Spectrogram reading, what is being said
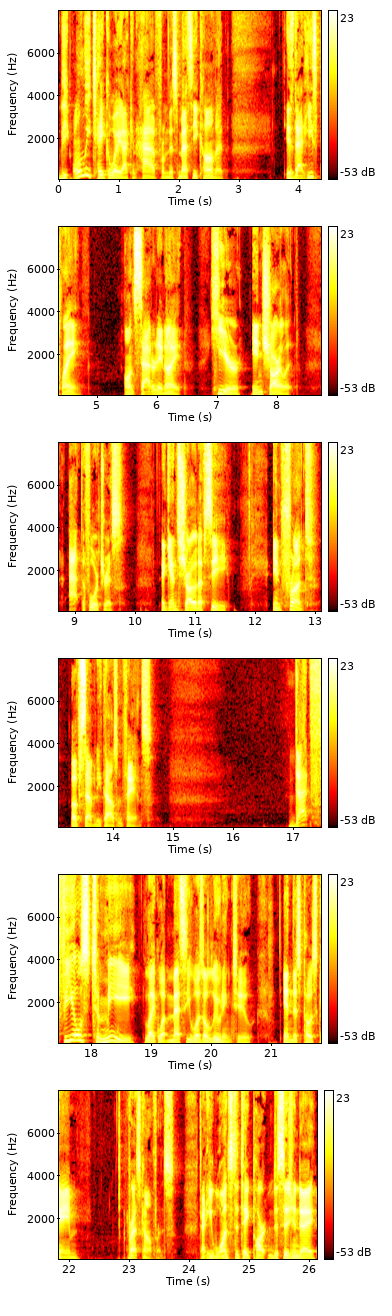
the only takeaway I can have from this Messi comment is that he's playing on Saturday night here in Charlotte at the Fortress against Charlotte FC in front of 70,000 fans. That feels to me like what Messi was alluding to in this post game press conference. That he wants to take part in decision day,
